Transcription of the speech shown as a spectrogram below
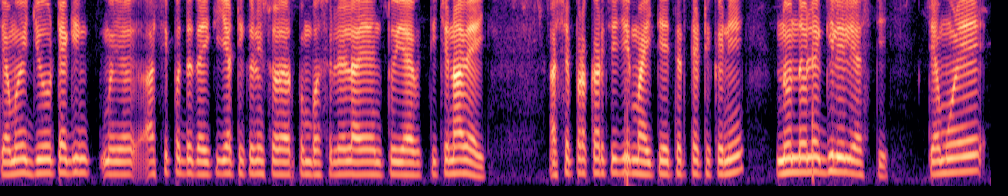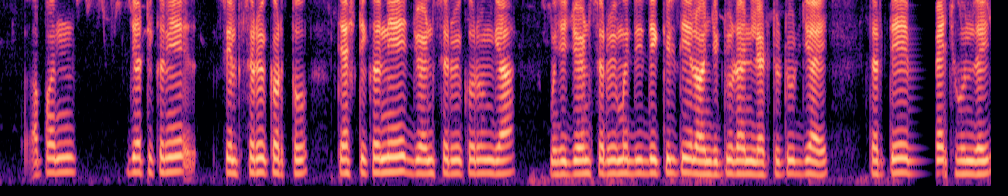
त्यामुळे जिओ टॅगिंग म्हणजे अशी पद्धत आहे की या ठिकाणी सोलार पंप बसवलेला आहे आणि तो या व्यक्तीचे नावे आहे. अशा प्रकारची जी माहिती आहे तर त्या ठिकाणी नोंदवल्या गेलेली असते. त्यामुळे आपण ज्या ठिकाणी सेल्फ सर्वे करतो त्याच ठिकाणी जॉईंट सर्वे करून घ्या. म्हणजे जॉईंट सर्वेमध्ये देखील ते लॉन्जिट्यूड आणि लॅटिट्यूड जे आहे तर ते मॅच होऊन जाईल.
